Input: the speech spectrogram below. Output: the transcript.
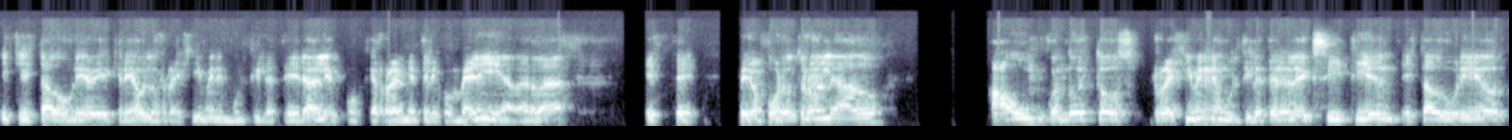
es que Estados Unidos había creado los regímenes multilaterales porque realmente le convenía, ¿verdad? Este, pero por otro lado, aún cuando estos regímenes multilaterales existían, Estados Unidos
